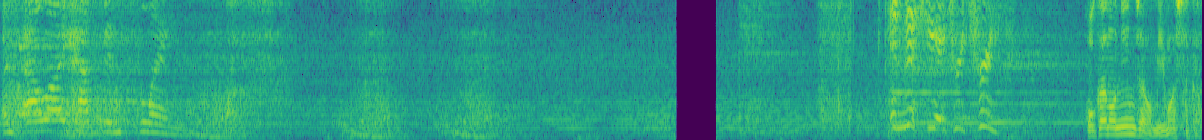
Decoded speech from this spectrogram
An ally has been slain. 他の忍者を見ましたか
